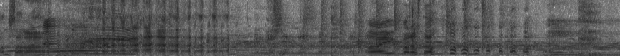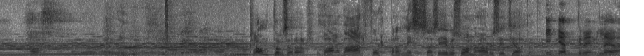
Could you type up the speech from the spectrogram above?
Dansara Æ, bara stá Klámdansarar var, var fólk bara að missa sig yfir svona árið 78? Já, greinlega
